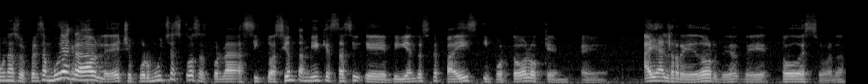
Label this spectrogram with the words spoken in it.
una sorpresa muy agradable, de hecho, por muchas cosas, por la situación también que está eh, viviendo este país y por todo lo que eh, hay alrededor de, todo eso, ¿verdad?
